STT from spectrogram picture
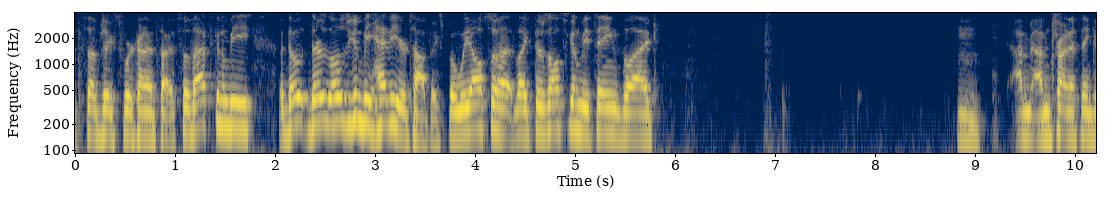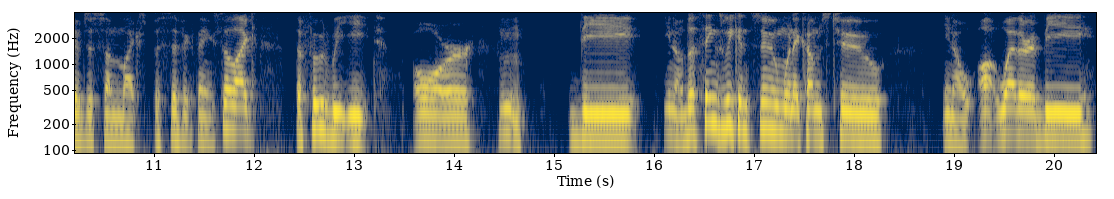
subjects we're kind of talking. So that's going to be those. Those are going to be heavier topics, but we also have, like there's also going to be things like. Hmm. I'm I'm trying to think of just some like specific things. So like the food we eat, or hmm. The you know the things we consume when it comes to, you know, uh, whether it be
